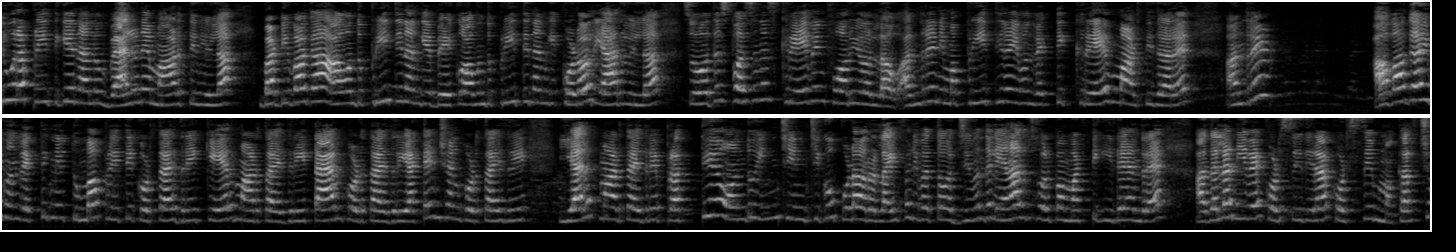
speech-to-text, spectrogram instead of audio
ಇವರ ಪ್ರೀತಿಗೆ ನಾನು ವ್ಯಾಲ್ಯೂನೇ ಮಾಡ್ತಿರ್ಲಿಲ್ಲ. ಬಟ್ ಇವಾಗ ಆ ಒಂದು ಪ್ರೀತಿ ನನಗೆ ಬೇಕು, ಆ ಒಂದು ಪ್ರೀತಿ ನನಗೆ ಕೊಡೋರು ಯಾರು ಇಲ್ಲ. So this person is craving for your love ಅಂದ್ರೆ ನಿಮ್ಮ ಪ್ರೀತಿನ ಈ ಒಂದು ವ್ಯಕ್ತಿ ಕ್ರೇವ್ ಮಾಡ್ತಿದ್ದಾರೆ. ಅಂದ್ರೆ ಅವಾಗ ಈ ಒಂದು ವ್ಯಕ್ತಿಗೆ ನೀವು ತುಂಬಾ ಪ್ರೀತಿ ಕೊಡ್ತಾ ಇದ್ರಿ ಕೇರ್ ಮಾಡ್ತಾ ಇದ್ರಿ ಟೈಮ್ ಕೊಡ್ತಾ ಇದ್ರಿ ಅಟೆನ್ಷನ್ ಕೊಡ್ತಾ ಇದ್ರಿ ಎಲ್ಪ್ ಮಾಡ್ತಾ ಇದ್ರಿ, ಪ್ರತಿಯೊಂದು ಇಂಚ್ ಇಂಚಿಗೂ ಕೂಡ ಅವ್ರ ಲೈಫಲ್ಲಿ ಇವತ್ತು ಅವ್ರ ಜೀವನದಲ್ಲಿ ಏನಾದ್ರೂ ಸ್ವಲ್ಪ ಮಟ್ಟಿಗೆ ಇದೆ ಅಂದ್ರೆ ಅದೆಲ್ಲ ನೀವೇ ಕೊಡ್ಸಿದೀರಾ, ಕೊಡ್ಸಿ ಖರ್ಚು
